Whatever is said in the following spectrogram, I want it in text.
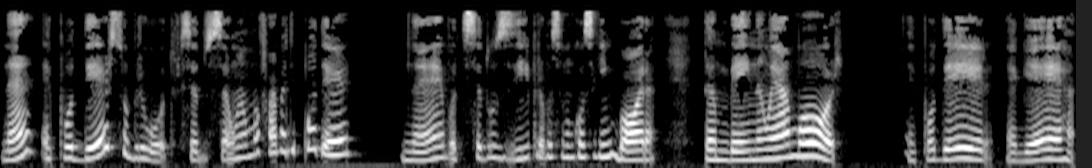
né? É poder sobre o outro. Sedução é uma forma de poder, né? Vou te seduzir para você não conseguir ir embora. Também não é amor, é poder, é guerra.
